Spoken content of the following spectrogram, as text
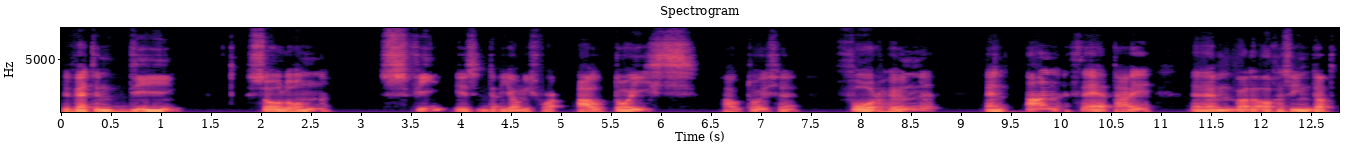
De wetten die, solon, sfi is de ionisch voor autois, autois hè, voor hun. En anthetai, um, we hadden al gezien dat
